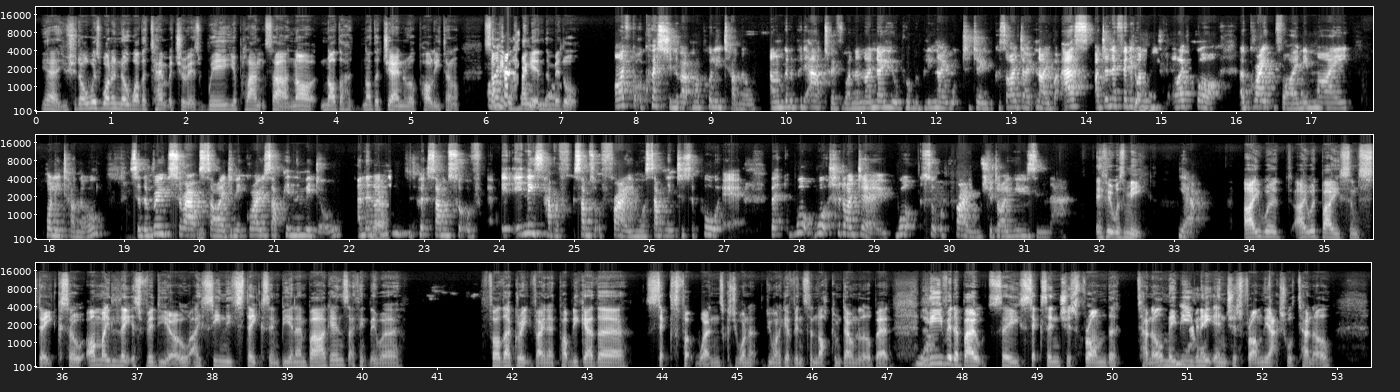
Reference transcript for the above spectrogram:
yeah, you should always want to know what the temperature is, where your plants are, not not the not the general polytunnel. Some people hang it in the middle. I've got a question about my polytunnel, and I'm going to put it out to everyone. And I know you'll probably know what to do because I don't know. But as I don't know if anyone knows, I've got a grapevine in my polytunnel. So the roots are outside and it grows up in the middle. And then yeah. I need to put some sort of, it, it needs to have a, some sort of frame or something to support it. But what, what should I do? What sort of frame should I use in there? If it was me. Yeah. I would I would buy some stakes. So on my latest video, I seen these stakes in B and M bargains. I think they were for that grapevine. I'd probably gather six foot ones because you want to do you want to get Vince to knock them down a little bit. Yeah. Leave it about say six inches from the tunnel, maybe yeah. even eight inches from the actual tunnel,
